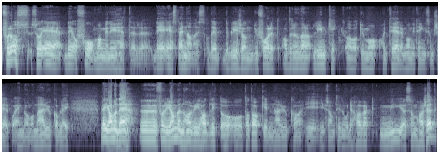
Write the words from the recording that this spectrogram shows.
For oss så er det å få mange nyheter det er spennende. og det, det blir sånn, Du får et adrenalinkick av at du må håndtere mange ting som skjer på en gang. Og denne uka ble, ble jammen det. Eh, for jammen har vi hatt litt å, å ta tak i denne uka i, i Framtid Nord. Det har vært mye som har skjedd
